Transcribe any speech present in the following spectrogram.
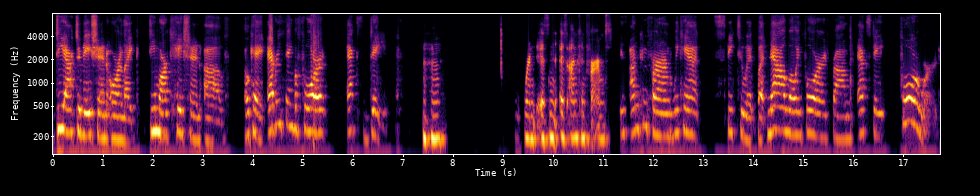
deactivation or like demarcation of okay everything before x date mm-hmm. when is is unconfirmed. is unconfirmed. We can't speak to it. But now going forward from X date forward,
